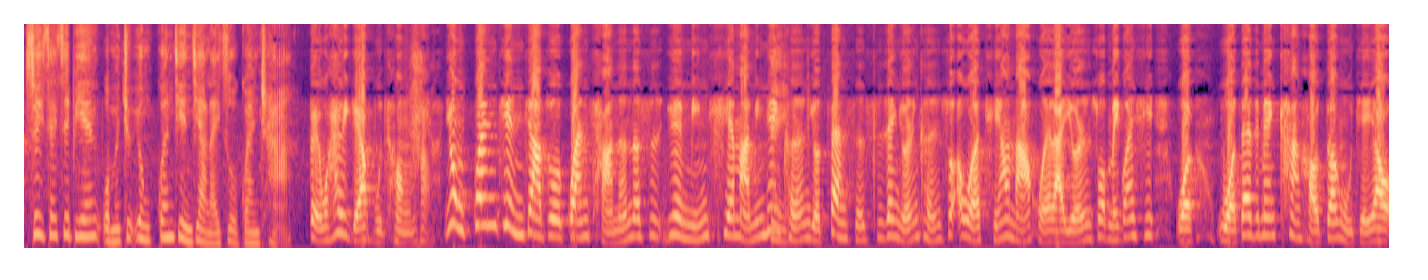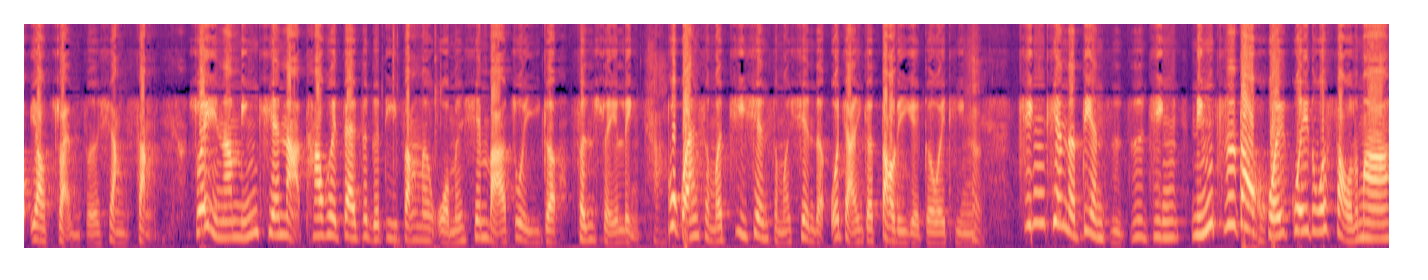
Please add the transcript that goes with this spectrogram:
所以在这边我们就用关键价来做观察。对，我还得给他补充。好，用关键价做观察呢，那是因为明天嘛，明天可能有暂时的失真，有人可能说哦，我的钱要拿回来，有人说没关系，我我在这边看好端午节要要转折向上，所以呢，明天呢，他会在这个地方呢，我们先把它做一个分水岭。不管什么季线什么线的，我讲一个道理给各位听。今天的电子资金，您知道回归多少了吗？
